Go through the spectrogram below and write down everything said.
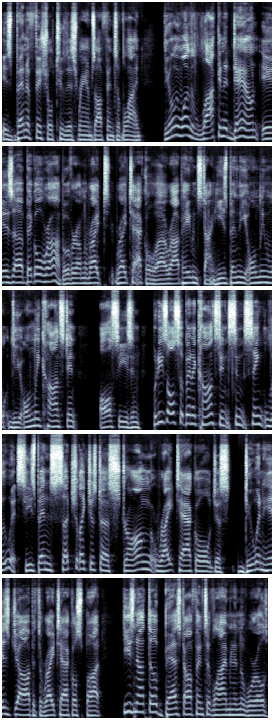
is beneficial to this Rams offensive line. The only one locking it down is uh, big old Rob over on the right right tackle, uh, Rob Havenstein. He's been the only the only constant all season, but he's also been a constant since St. Louis. He's been such like just a strong right tackle, just doing his job at the right tackle spot. He's not the best offensive lineman in the world.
